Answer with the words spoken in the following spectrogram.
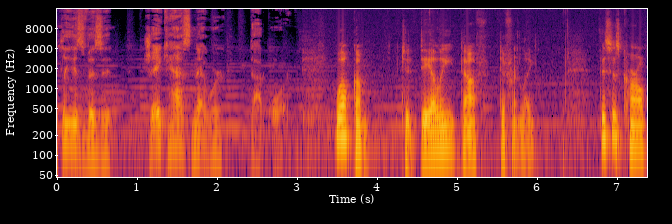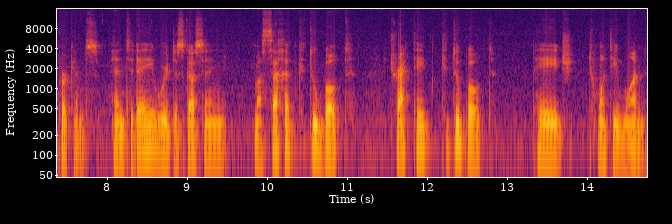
please visit jcastnetwork.org. Welcome to Daily Daf Differently. This is Carl Perkins, and today we're discussing Masechet Ketubot, Tractate Ketubot, page 21,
